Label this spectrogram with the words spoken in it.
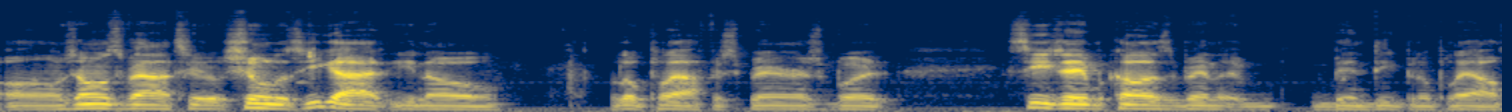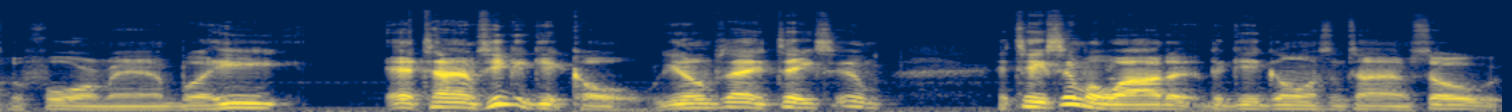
um, Jones Valentino, Schulis. He got you know a little playoff experience, but CJ McCollum has been been deep in the playoffs before, man. But he at times he could get cold. You know what I'm saying? It takes him it takes him a while to, to get going sometimes. So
